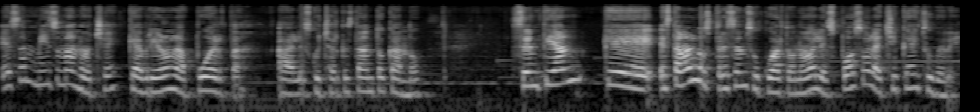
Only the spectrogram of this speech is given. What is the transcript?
Esa misma noche que abrieron la puerta al escuchar que estaban tocando, sentían que estaban los tres en su cuarto, ¿no? El esposo, la chica y su bebé.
